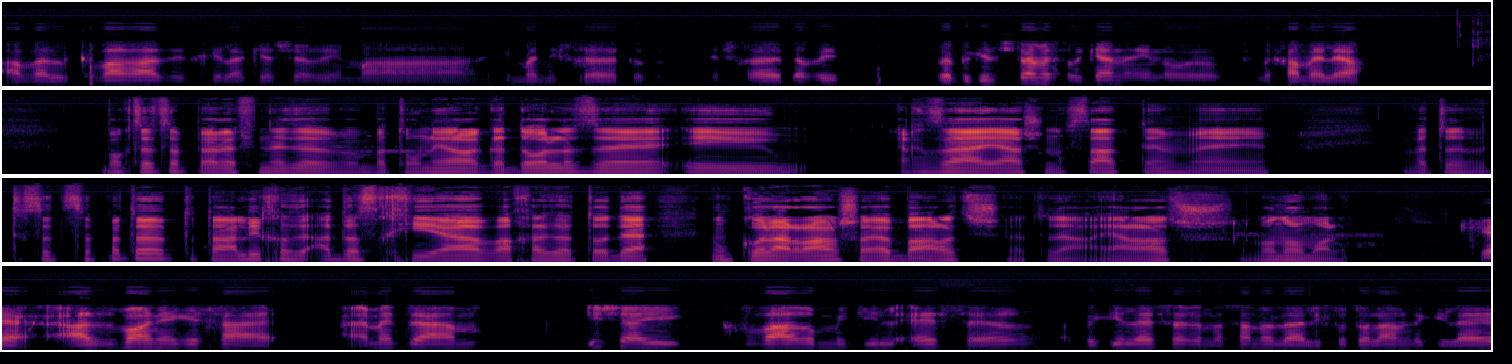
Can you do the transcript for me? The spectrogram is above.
אבל כבר אז התחיל הקשר עם, ה... עם הנבחרת הזאת, נבחרת דוד. ובגיל 12, כן, היינו תמיכה מלאה. בוא קצת תספר לפני זה, בטורניר הגדול הזה, איך זה היה שנסעתם, אה, וקצת תספר את התהליך הזה עד הזכייה, ואחרי זה, אתה יודע, עם כל הרעש שהיה בארץ, שאתה יודע, היה רעש לא נורמלי. כן, אז בוא אני אגיד לך, האמת זה היה, ישי כבר מגיל 10, בגיל 10 נסענו לאליפות עולם לגילאי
